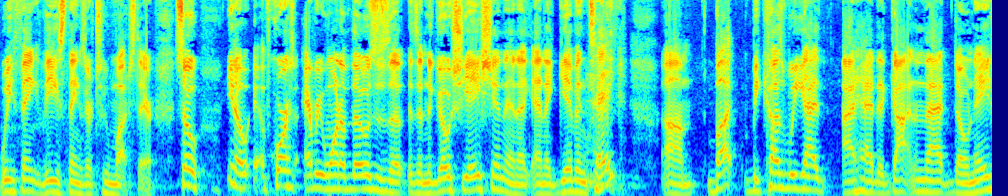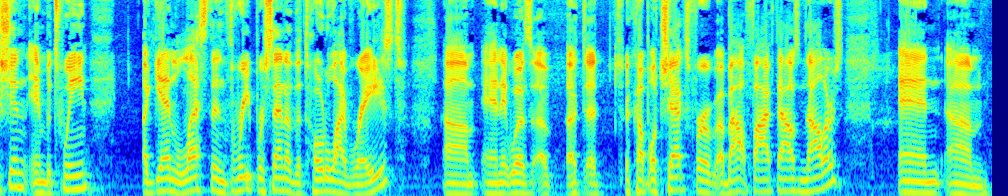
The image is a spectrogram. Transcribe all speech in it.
We think these things are too much there." So, you know, of course, every one of those is a is a negotiation and a, and a give and take. Um, but because we got, I had gotten that donation in between. Again, less than three percent of the total I've raised, um, and it was a, a, a couple checks for about five thousand dollars, and um,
